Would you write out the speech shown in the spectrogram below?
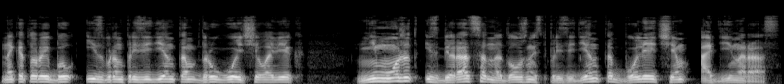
на который был избран президентом другой человек, не может избираться на должность президента более чем один раз.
